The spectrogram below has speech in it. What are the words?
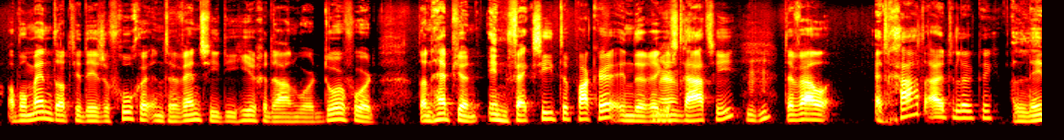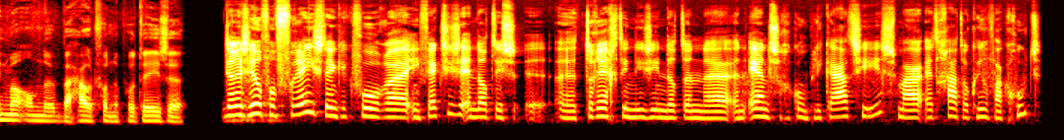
op het moment dat je deze vroege interventie die hier gedaan wordt doorvoert, dan heb je een infectie te pakken in de registratie. Mhm. Terwijl het gaat uiterlijk alleen maar om de behoud van de prothese er is heel veel vrees, denk ik, voor uh, infecties. En dat is uh, terecht in die zin dat een, uh, een ernstige complicatie is. Maar het gaat ook heel vaak goed.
